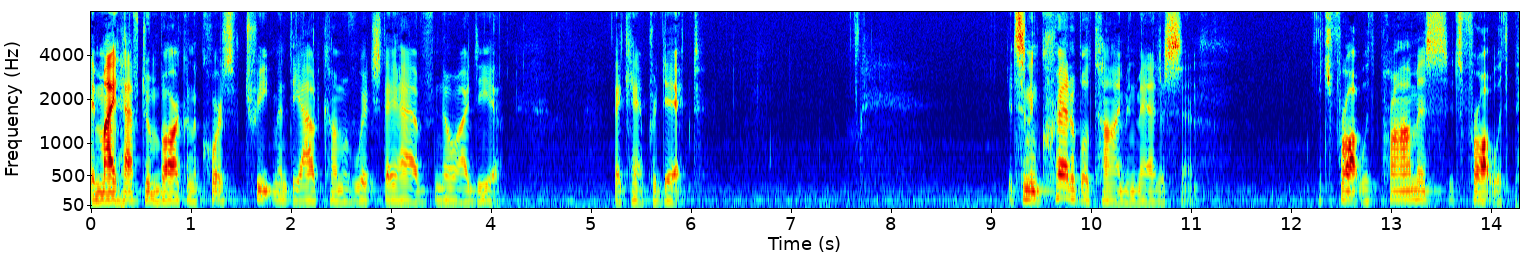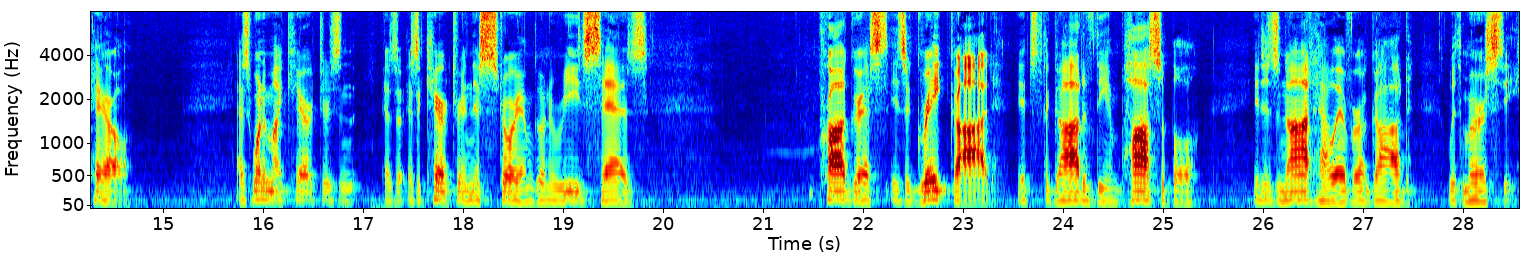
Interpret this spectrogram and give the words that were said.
They might have to embark on a course of treatment, the outcome of which they have no idea. They can't predict. It's an incredible time in medicine. It's fraught with promise, it's fraught with peril. As one of my characters, in, as, a, as a character in this story I'm going to read says, progress is a great God. It's the God of the impossible. It is not, however, a God with mercy.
